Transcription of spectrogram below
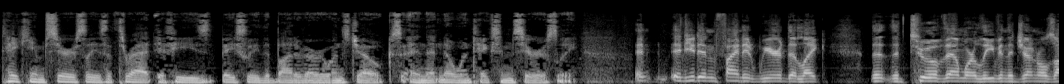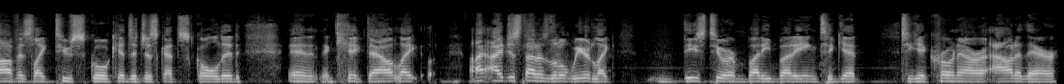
take him seriously as a threat if he's basically the butt of everyone's jokes and that no one takes him seriously. And and you didn't find it weird that like the the two of them were leaving the general's office like two school kids that just got scolded and kicked out. Like I, I just thought it was a little weird. Like these two are buddy buddying to get to get Cronauer out of there,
